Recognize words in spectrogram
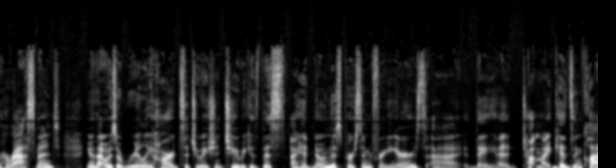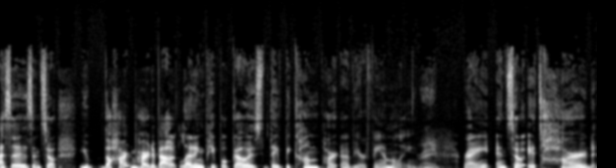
harassment. You know, that was a really hard situation too because this I had known this person for years. Uh, they had taught my kids in classes, and so you. The hard mm. part about letting people go is they've become part of your family, right? Right, and so it's hard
